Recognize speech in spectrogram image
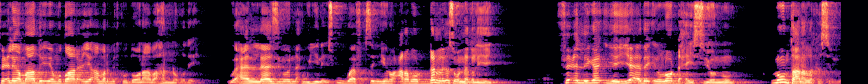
Ficliga maadi iyo mudaaric iyo amar midkuu doonaaba ha noqdee. Waxaa laazim oo naxwiyiin ay isku waafaqsan yihiinoo caraboo dhan laga soo naqliyey ficliga iyo ya'da in loo dhexaysiiyo nuun. Nuuntaana la kasriyo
